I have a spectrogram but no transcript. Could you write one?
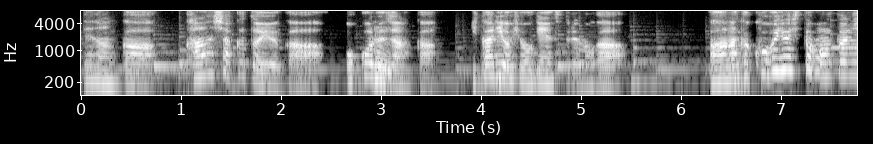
で、なんか、感触というか、怒るじゃんか。怒りを表現するのが、あーなんかこういう人本当に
